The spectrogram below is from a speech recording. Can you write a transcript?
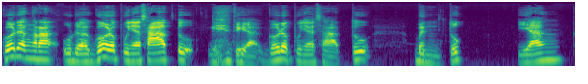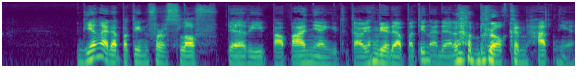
gue udah ngera udah gue udah punya satu gitu ya. Gue udah punya satu bentuk yang dia nggak dapetin first love dari papanya gitu. Tahu yang dia dapetin adalah broken heartnya.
